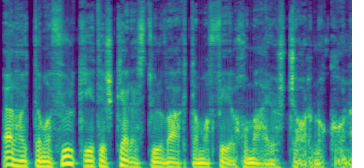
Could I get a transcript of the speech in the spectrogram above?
Elhagytam a fülkét, és keresztül vágtam a félhomályos csarnokon.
